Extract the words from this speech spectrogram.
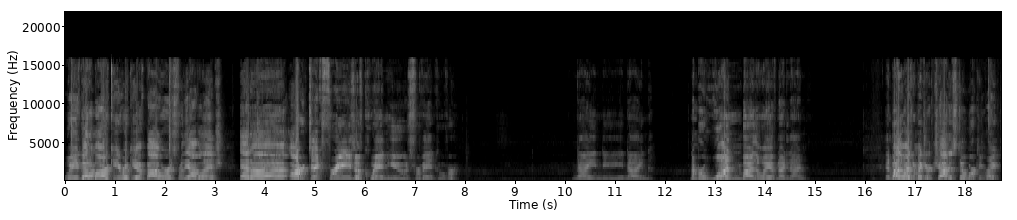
We've got a marquee rookie of Bowers for the Avalanche. And a Arctic Freeze of Quinn Hughes for Vancouver. 99. Number one, by the way, of 99. And by the way, I just want to make sure chat is still working, right?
